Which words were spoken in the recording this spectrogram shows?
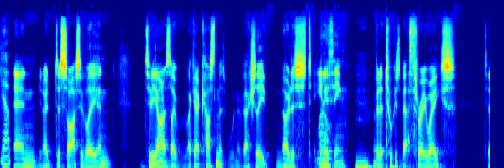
Yep. and you know decisively and to be honest like like our customers wouldn't have actually noticed anything Mm. but it took us about three weeks to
